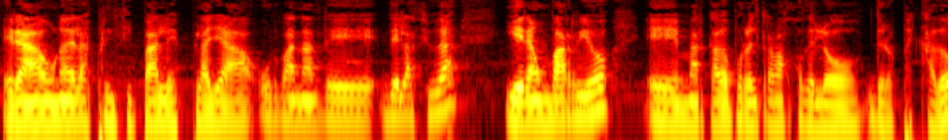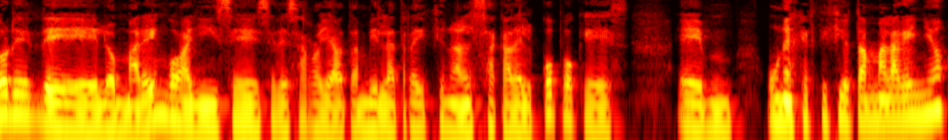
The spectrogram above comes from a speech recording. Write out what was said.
era una de las principales playas urbanas de la ciudad y era un barrio eh, marcado por el trabajo de los, de los pescadores, de los marengos. Allí se, se desarrollaba también la tradicional saca del copo, que es eh, un ejercicio tan malagueño,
